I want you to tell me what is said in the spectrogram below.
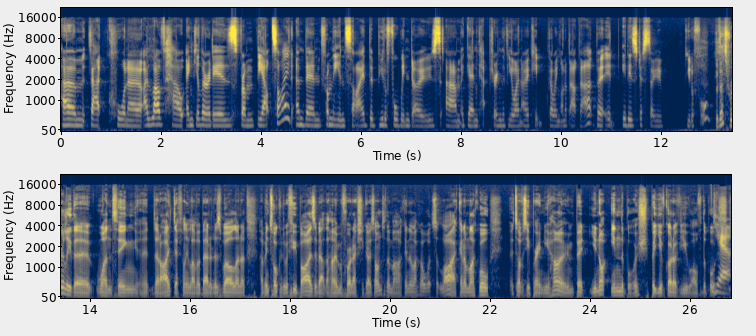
Um, that corner, I love how angular it is from the outside and then from the inside, the beautiful windows, um, again, capturing the view. I know I keep going on about that, but it, it is just so beautiful. But that's really the one thing uh, that I definitely love about it as well. And I've been talking to a few buyers about the home before it actually goes onto the market, and they're like, "Oh, what's it like?" And I'm like, "Well, it's obviously a brand new home, but you're not in the bush, but you've got a view of the bush. Yeah.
